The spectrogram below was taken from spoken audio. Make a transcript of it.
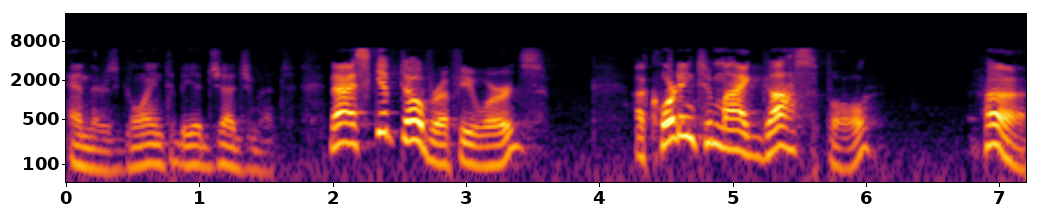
and there's going to be a judgment. Now, I skipped over a few words. According to my gospel, huh.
